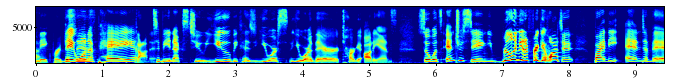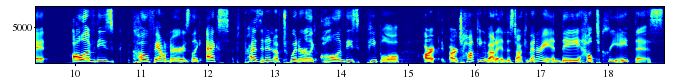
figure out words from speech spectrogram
make purchases. They want to pay to be next to you because you are you are their target audience. So what's interesting, you really need to freaking watch it. By the end of it, all of these co-founders, like ex-president of Twitter, like all of these people are are talking about it in this documentary and they helped create this.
